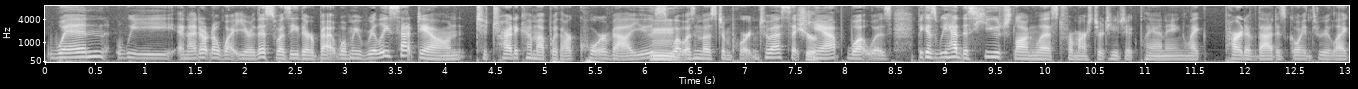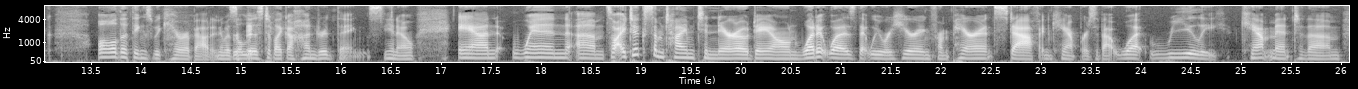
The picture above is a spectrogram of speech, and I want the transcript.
when we, and I don't know what year this was either, but when we really sat down to try to come up with our core values, mm. what was most important to us at camp, what was, because we had this huge long list from our strategic planning. Like part of that is going through like all the things we care about. And it was a list of like a hundred things, you know? And when, um, so I took some time to narrow down what it was that we were hearing from parents, staff, and campers about what really camp meant to them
